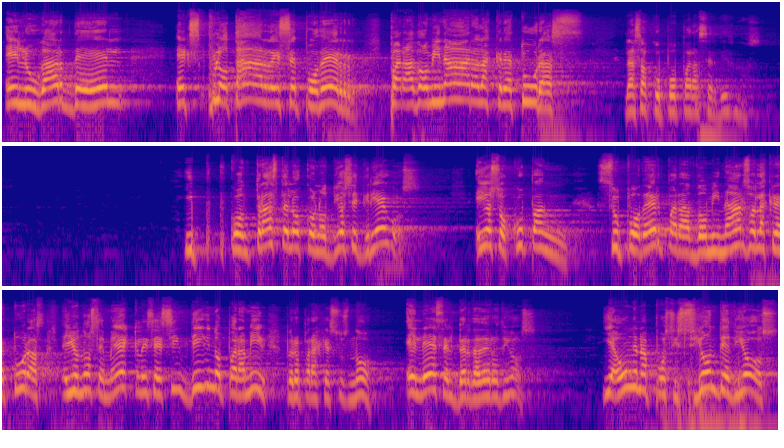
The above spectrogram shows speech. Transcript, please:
en lugar de él explotar ese poder para dominar a las criaturas, las ocupó para servirnos. Y contrástelo con los dioses griegos. Ellos ocupan su poder para dominar sobre las criaturas. Ellos no se mezclan y dicen, es indigno para mí, pero para Jesús no. Él es el verdadero Dios. Y aún en la posición de Dios,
